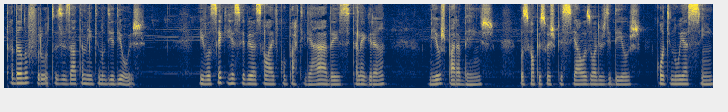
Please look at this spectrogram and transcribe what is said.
está dando frutos exatamente no dia de hoje. E você que recebeu essa live compartilhada, esse Telegram, meus parabéns. Você é uma pessoa especial aos olhos de Deus. Continue assim.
